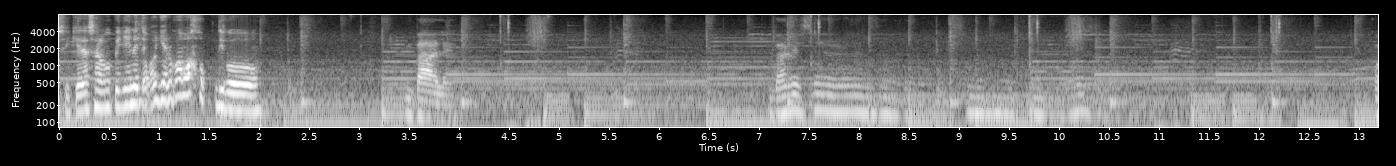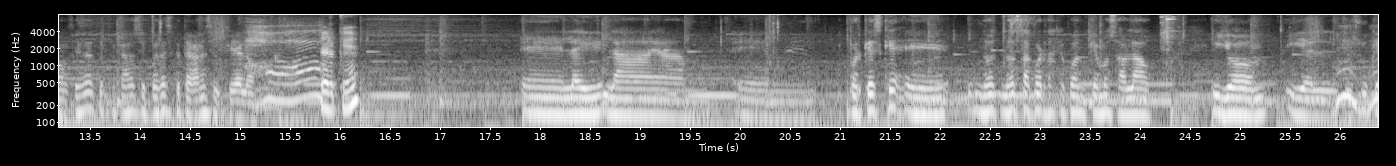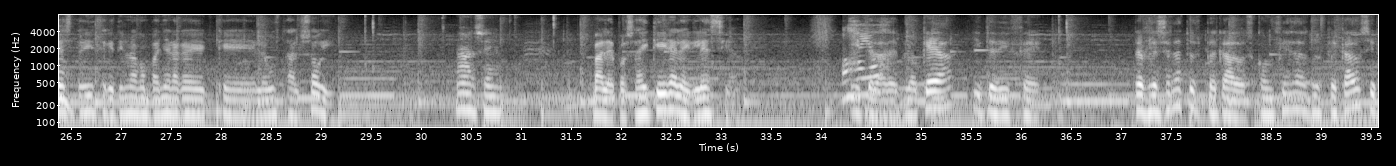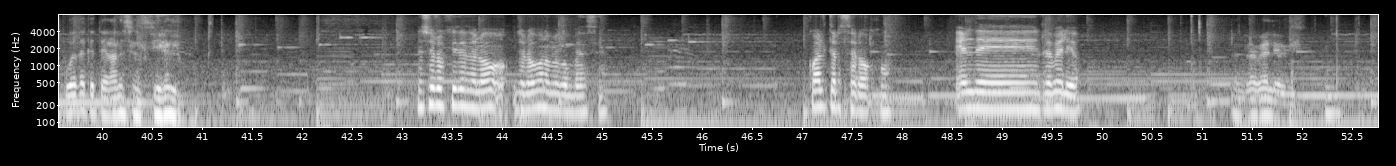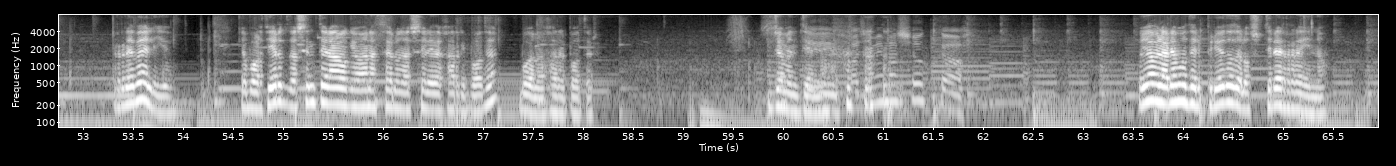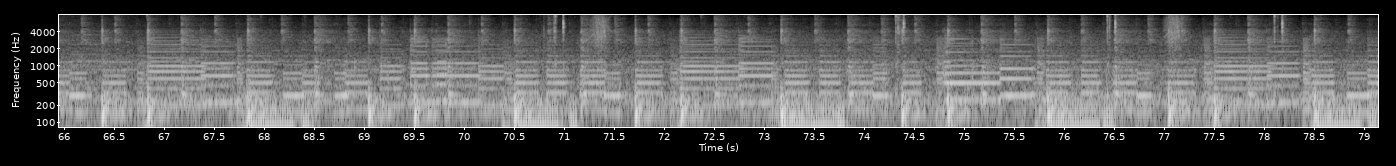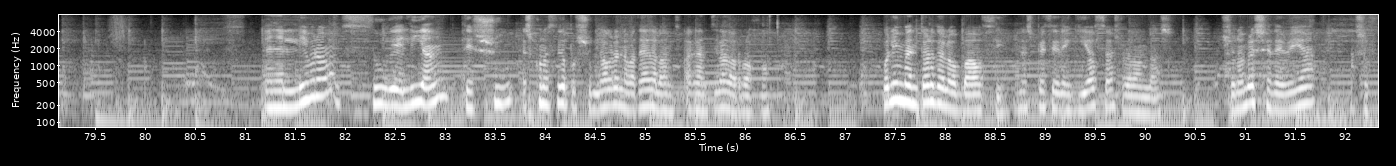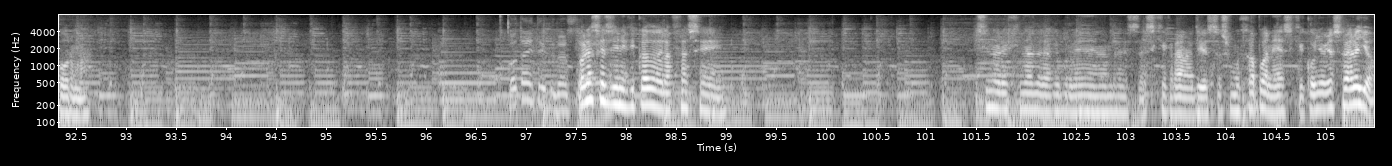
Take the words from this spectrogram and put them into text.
Si quieres algo que llene, te voy algo abajo. Digo, Vale. Vale, sí. Confiesa tus pecados si puedes que te ganes el cielo. ¿el qué? Eh, la, la, em, porque es que eh, no, no te acuerdas que, que hemos hablado y yo y el Yusuke este dice que tiene una compañera que, que le gusta el sogi. Ah, sí. Vale, pues hay que ir a la iglesia. Y te la desbloquea y te dice, reflexiona tus pecados, confiesa tus pecados y pueda que te ganes el cielo. Ese ojito de lobo, de lobo no me convence. ¿Cuál tercer ojo? El de Rebelio. El Rebelio, dice. Rebelio. Que por cierto, ¿te has enterado que van a hacer una serie de Harry Potter? Bueno, Harry Potter. Yo me entiendo. Hoy hablaremos del periodo de los tres reinos. En el libro, Zugelian Teshu es conocido por su logro en la batalla de del acantilado rojo. Fue el inventor de los baozi, una especie de guiozas redondas. Su nombre se debía a su forma. ¿Cuál es el significado de la frase sin original de la que proviene el nombre de esta? Es que claro, tío, esto es muy japonés. ¿Qué coño voy a saber yo?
